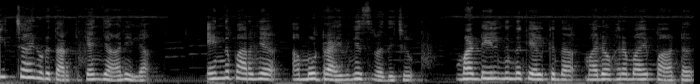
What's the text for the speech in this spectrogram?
ഇച്ചായനോട് തർക്കിക്കാൻ ഞാനില്ല എന്ന് പറഞ്ഞ് അമ്മു ഡ്രൈവിംഗ് ശ്രദ്ധിച്ചു. വണ്ടിയിൽ നിന്ന് കേൾക്കുന്ന മനോഹരമായ പാട്ട്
